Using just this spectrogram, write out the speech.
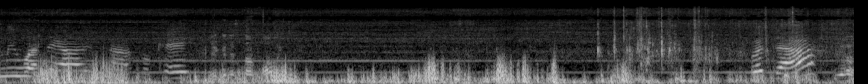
Me when they are enough, okay? They're gonna start falling. With that? Yeah.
